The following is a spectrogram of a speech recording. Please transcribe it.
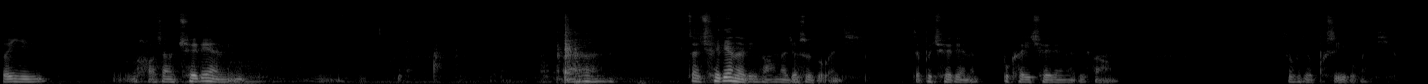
所以好像缺电，在缺电的地方那就是个问题，在不缺电的不可以缺电的地方，似乎就不是一个问题了。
